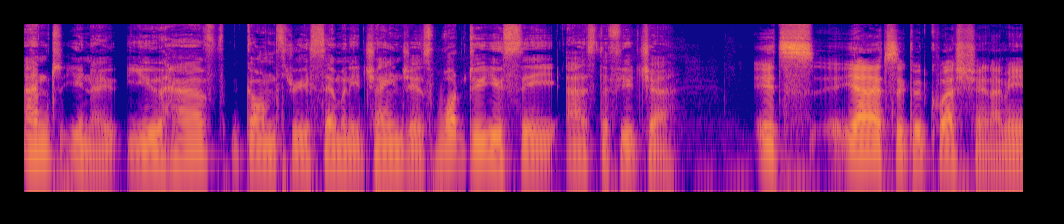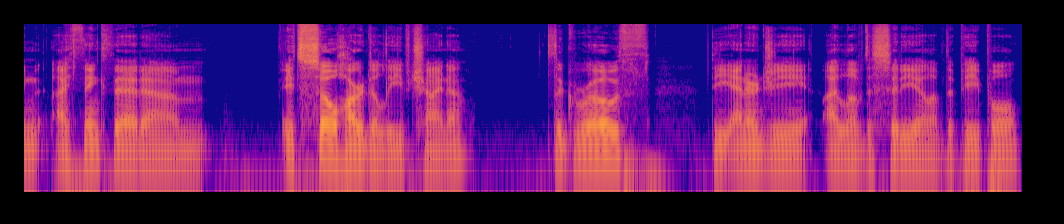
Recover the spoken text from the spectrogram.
And, you know, you have gone through so many changes. What do you see as the future? It's, yeah, it's a good question. I mean, I think that um, it's so hard to leave China. The growth the energy. I love the city. I love the people.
